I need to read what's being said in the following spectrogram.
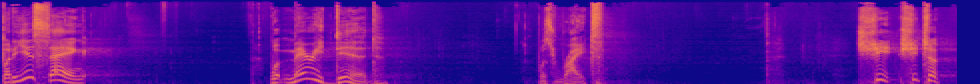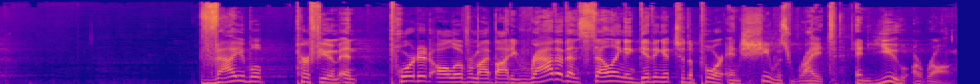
But he is saying what Mary did was right. She, she took valuable perfume and it all over my body rather than selling and giving it to the poor, and she was right, and you are wrong.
